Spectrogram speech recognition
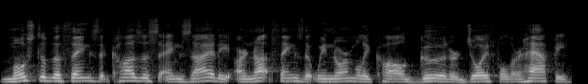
Most of the things that cause us anxiety are not things that we normally call good or joyful or happy.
